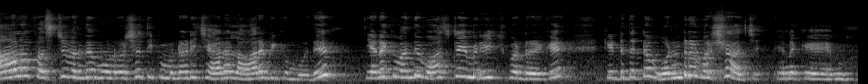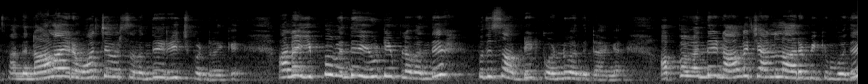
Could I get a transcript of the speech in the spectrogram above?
நானும் ஃபஸ்ட்டு வந்து மூணு வருஷத்துக்கு முன்னாடி சேனல் ஆரம்பிக்கும் போது எனக்கு வந்து வாட்ச் டைம் ரீச் பண்ணுறதுக்கு கிட்டத்தட்ட ஒன்றரை வருஷம் ஆச்சு. எனக்கு அந்த நாலாயிரம் வாட்ச் ஹவர்ஸை வந்து ரீச் பண்ணுறதுக்கு ஆனால் இப்போ வந்து யூடியூப்பில் வந்து புதுசாக அப்டேட் கொண்டு வந்துட்டாங்க. அப்போ வந்து நாங்கள் சேனல் ஆரம்பிக்கும் போது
